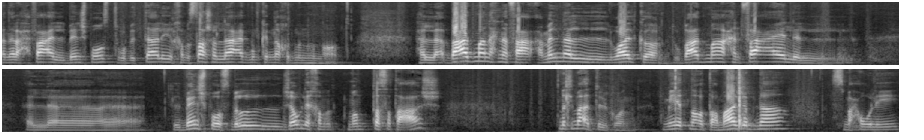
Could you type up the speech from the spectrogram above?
أنا رح أفعل ال bench boost وبالتالي ال 15 لاعب ممكن ناخذ منهم نقط هلأ بعد ما نحن فع... عملنا ال wild card وبعد ما حنفعل ال ال ال bench boost بالجولة 19 مثل ما قلت لكم 100 نقطة ما جبنا. اسمحوا لي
